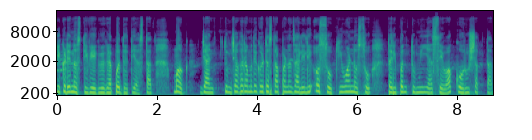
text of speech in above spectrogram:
इकडे नसती वेगवेगळ्या पद्धती असतात. मग ज्यां तुमच्या घरामध्ये घटस्थापना झालेली असो किंवा नसो तरी पण तुम्ही या सेवा करू शकतात.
